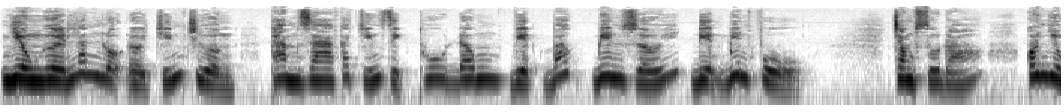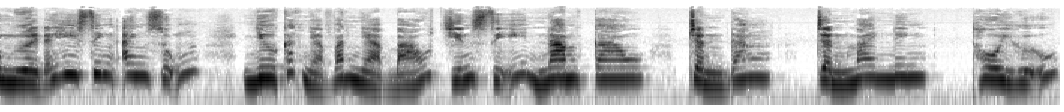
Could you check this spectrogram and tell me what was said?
Nhiều người lăn lộn ở chiến trường, tham gia các chiến dịch thu đông, Việt Bắc, biên giới, điện biên phủ. Trong số đó, có nhiều người đã hy sinh anh dũng như các nhà văn nhà báo chiến sĩ Nam Cao, Trần Đăng, Trần Mai Ninh, Thôi Hữu.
